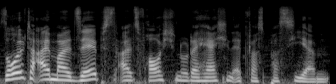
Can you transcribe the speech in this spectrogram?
Sollte einmal selbst als Frauchen oder Herrchen etwas passieren,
